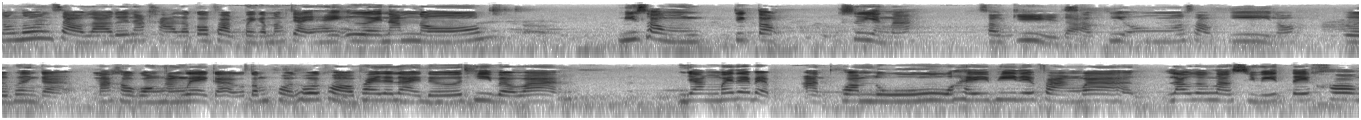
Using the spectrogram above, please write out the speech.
น้องนุ่นสาวลาวด้วยนะคะ แล้วก็ฝากเป็นกำลังใจให้เอื้อยน้ำเน้องมีสองติ๊กต็อกชื่ออย่างนะเซากี้จ้ะ สาวกี้อ๋อสาวกี้เนาะเออเพื่อนกะมาเข้ากองครั้งแรกกะก็ต้องขอโทษขออภัยหลาย ๆ เด้อที่แบบว่า ยังไม่ได้แบบอัดความรู้ให้พี่ได้ฟังว่าเล่าเรื่องราวชีวิตได้คล่อง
